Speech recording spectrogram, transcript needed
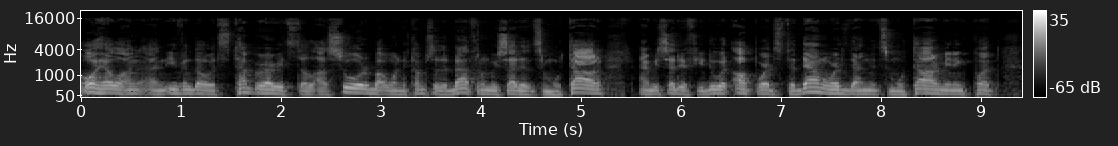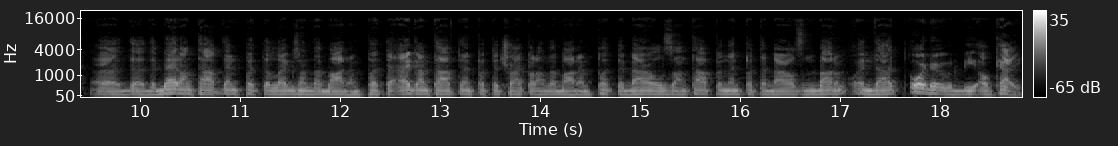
oil, on, and even though it's temporary, it's still asur. But when it comes to the bathroom, we said it's mutar, and we said if you do it upwards to downwards, then it's mutar, meaning put the the bed on top, then put the legs on the bottom, put the egg on top, then put the tripod on the bottom, put the barrels on top, and then put the barrels on the bottom. In that order, it would be okay.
